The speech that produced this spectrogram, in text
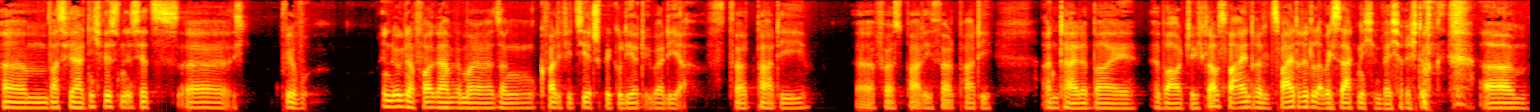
ähm, was wir halt nicht wissen, ist jetzt, äh, ich, wir, in irgendeiner Folge haben wir mal so qualifiziert spekuliert über die Third-Party, äh, First-Party, Third-Party Anteile bei About You. Ich glaube, es war ein Drittel, zwei Drittel, aber ich sage nicht in welche Richtung. ähm,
